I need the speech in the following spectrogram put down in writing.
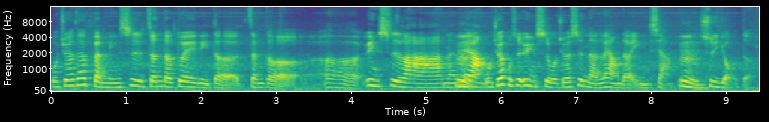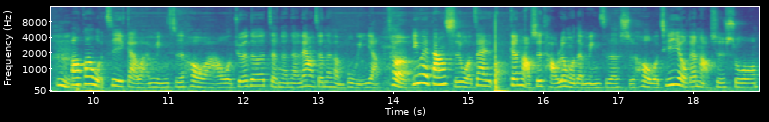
我觉得本名是真的对你的整个呃运势啦、能量，我觉得不是运势，我觉得是能量的影响嗯，是有的。嗯，包括我自己改完名之后啊，我觉得整个能量真的很不一样。哼，因为当时我在跟老师讨论我的名字的时候，我其实有跟老师说。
